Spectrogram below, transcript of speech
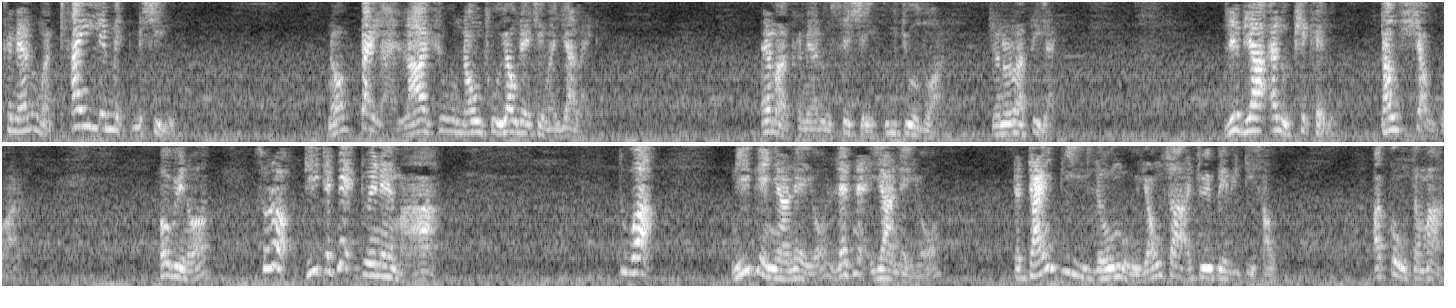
ခင်ဗျားတို့မှာ time limit မရှိဘူးနော်တိုက်လိုက်လာရှူနောင်ချူရောက်တဲ့အချိန်မှာရလိုက်တယ်အဲ့မှာခင်ဗျားတို့စစ်ရှိန်ဦးကျိုးသွားတယ်ကျွန်တော်တို့ကသိလိုက်လေပြားအဲ့လိုဖြစ်ခဲ့လို့ တောင်းလျှောက်သွားတာဟုတ်ပြီနော်ဆိုတော့ဒီတစ်နှစ်အတွင်းထဲမှာ तू ကနီးပညာနဲ့ရောလက်နဲ့အရာနဲ့ရောတတိုင်းပြည်လုံးကိုရောင်းစားအကျွေးပေးပြီးတိဆောက်အကုန်သမား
